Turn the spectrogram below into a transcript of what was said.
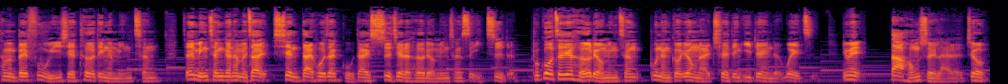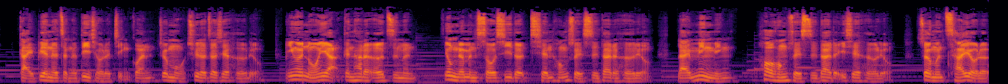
他们被赋予一些特定的名称，这些名称跟他们在现代或在古代世界的河流名称是一致的。不过这些河流名称不能够用来确定伊甸园的位置，因为。大洪水来了，就改变了整个地球的景观，就抹去了这些河流。因为挪亚跟他的儿子们用人们熟悉的前洪水时代的河流来命名后洪水时代的一些河流，所以我们才有了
